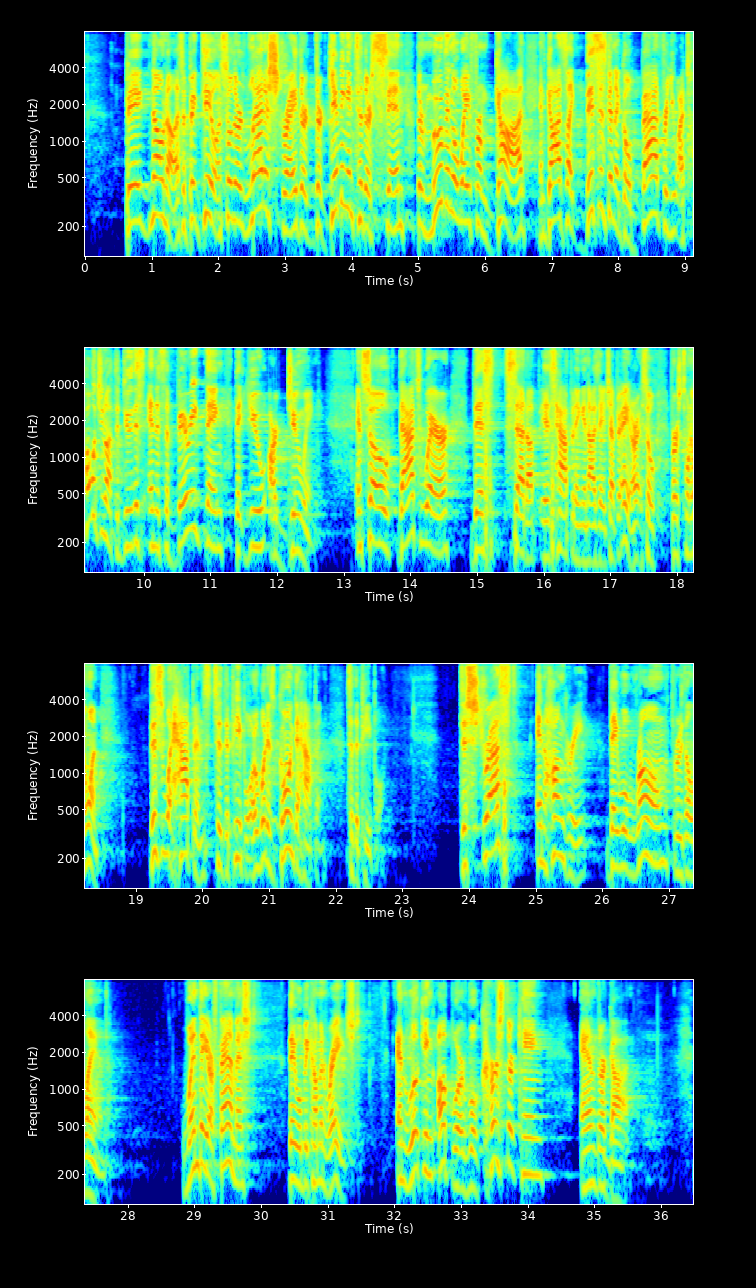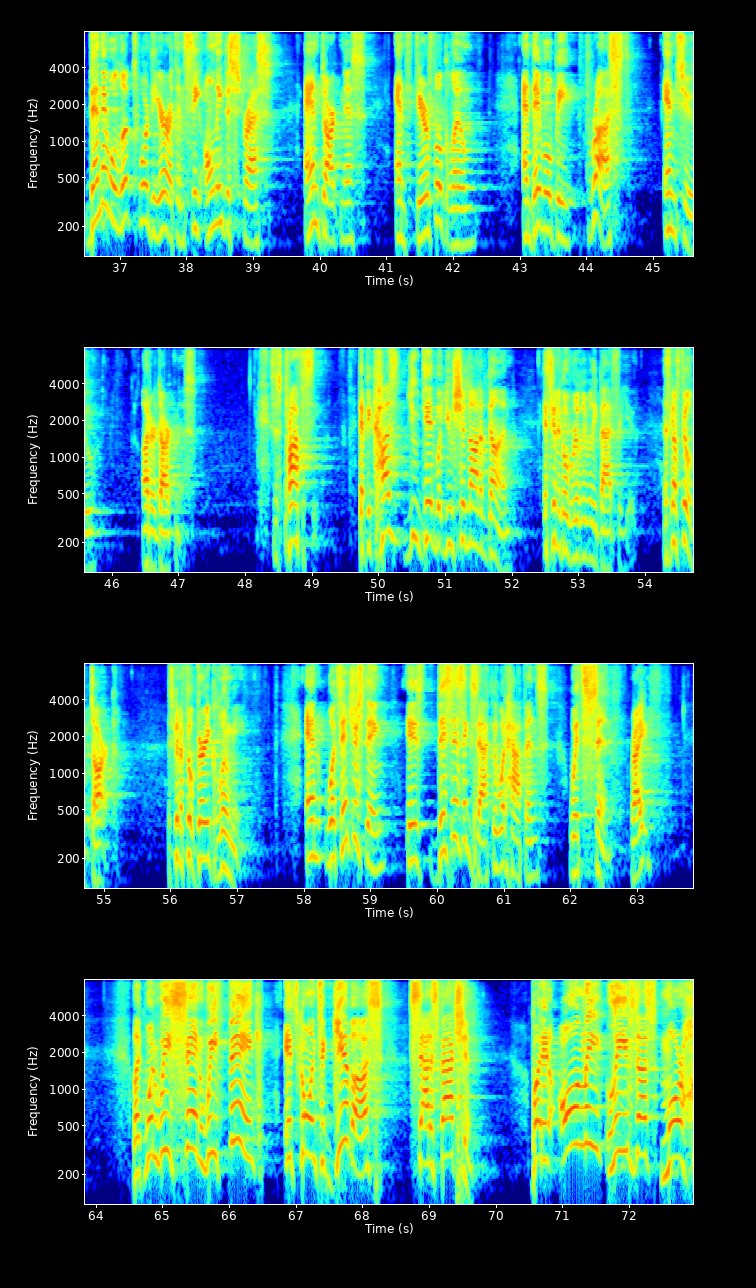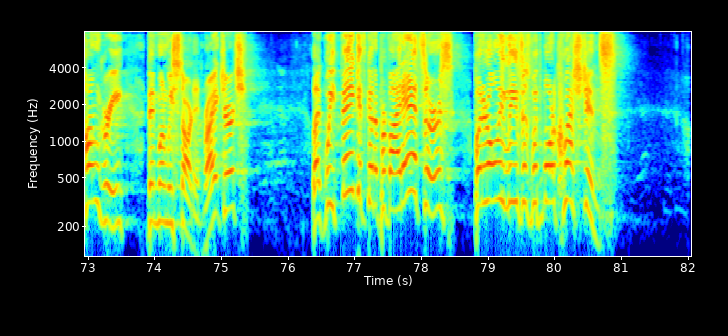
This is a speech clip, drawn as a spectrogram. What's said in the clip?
Big no no, that's a big deal. And so they're led astray, they're, they're giving into their sin, they're moving away from God, and God's like, This is gonna go bad for you. I told you not to do this, and it's the very thing that you are doing. And so that's where this setup is happening in Isaiah chapter 8. All right, so verse 21. This is what happens to the people, or what is going to happen to the people. Distressed and hungry, they will roam through the land. When they are famished, they will become enraged, and looking upward will curse their king and their God. Then they will look toward the earth and see only distress and darkness and fearful gloom and they will be thrust into utter darkness. This is prophecy that because you did what you should not have done, it's gonna go really, really bad for you. It's gonna feel dark, it's gonna feel very gloomy. And what's interesting is this is exactly what happens with sin, right? Like when we sin, we think it's going to give us satisfaction but it only leaves us more hungry than when we started, right, church? Like we think it's gonna provide answers, but it only leaves us with more questions.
